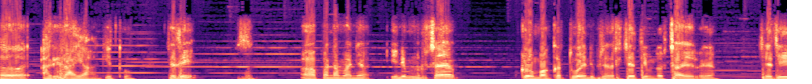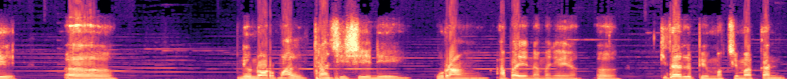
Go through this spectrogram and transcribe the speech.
uh, hari raya gitu. Jadi apa namanya ini menurut saya gelombang kedua ini bisa terjadi menurut saya ya. Jadi uh, new normal transisi ini kurang apa ya namanya ya. Uh, kita lebih maksimalkan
